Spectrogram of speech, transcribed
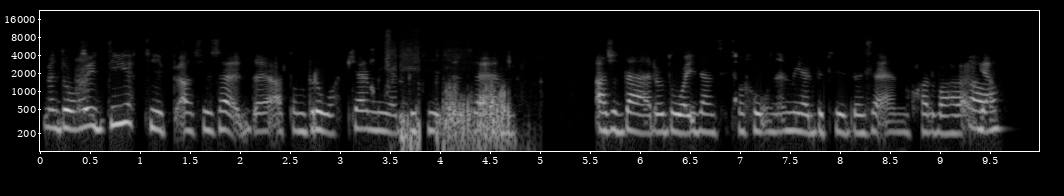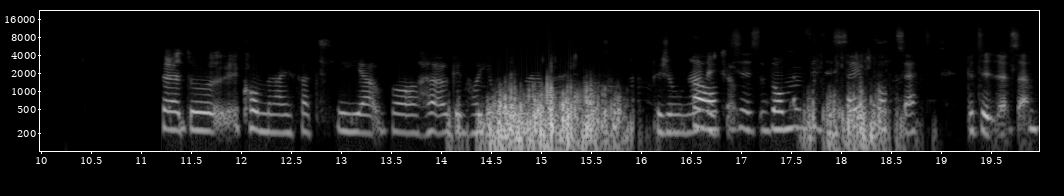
Men då har ju det typ, alltså så här, det, att de bråkar mer betydelse än, alltså där och då i den situationen mer betydelse än själva högen. Ja, För att då kommer han ju för att se vad högen har gjort med de här personerna ja liksom. precis. De visar ju på något sätt betydelsen.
